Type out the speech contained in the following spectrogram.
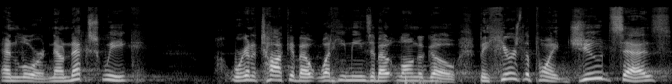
and Lord. Now, next week, we're going to talk about what he means about long ago. But here's the point Jude says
